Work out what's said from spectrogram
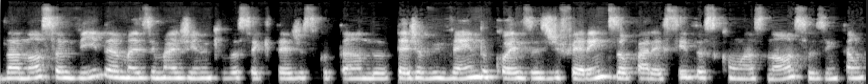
da nossa vida, mas imagino que você que esteja escutando esteja vivendo coisas diferentes ou parecidas com as nossas. Então,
